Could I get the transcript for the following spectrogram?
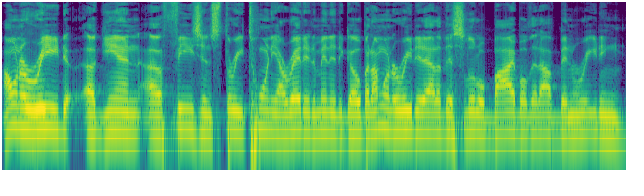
I want to read again Ephesians three twenty. I read it a minute ago, but I'm going to read it out of this little Bible that I've been reading.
